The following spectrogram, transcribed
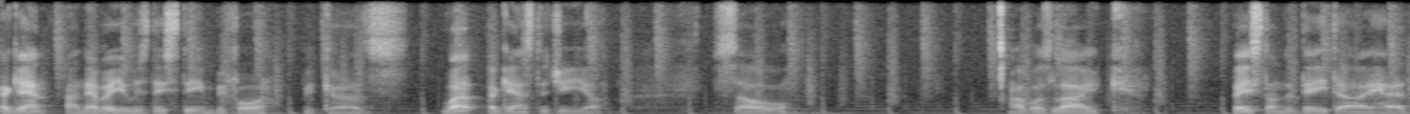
again I never used this team before because well against the GL so I was like based on the data I had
